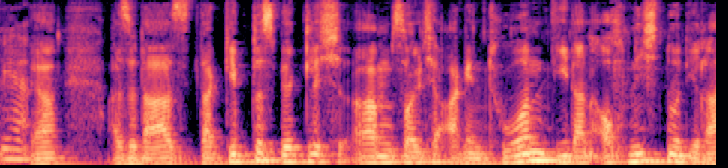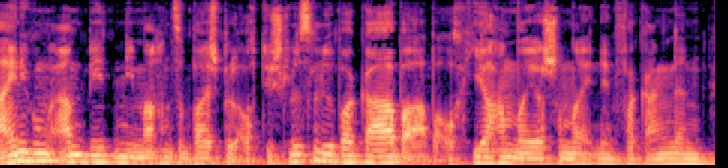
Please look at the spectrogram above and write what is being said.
Ja. Ja. Also da, ist, da gibt es wirklich ähm, solche Agenturen, die dann auch nicht nur die Reinigung anbieten, die machen zum Beispiel auch die Schlüsselübergabe, aber auch hier haben wir ja schon mal in den vergangenen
